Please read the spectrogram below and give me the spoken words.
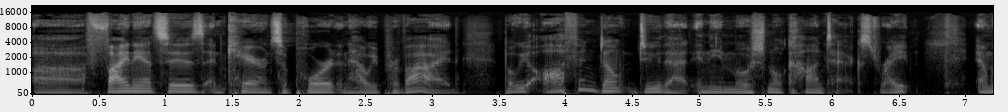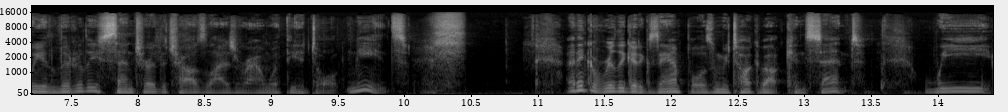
uh, finances and care and support and how we provide. But we often don't do that in the emotional context, right? And we literally center the child's lives around what the adult needs. I think a really good example is when we talk about consent. We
